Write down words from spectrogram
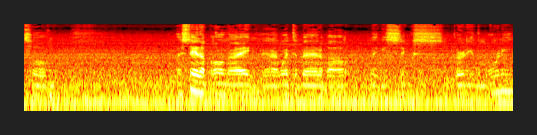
so I stayed up all night and I went to bed about maybe 6.30 in the morning.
